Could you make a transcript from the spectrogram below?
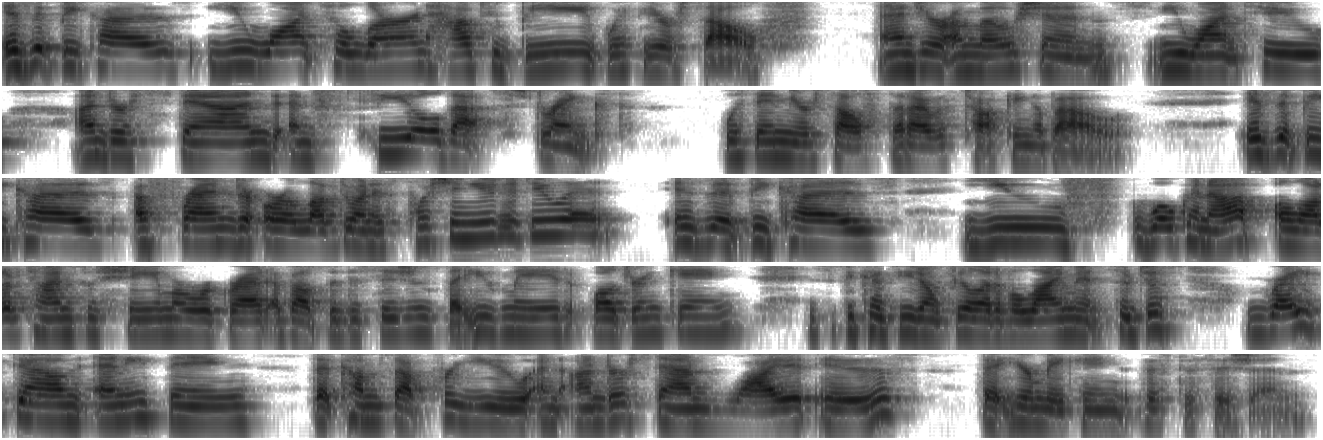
Is it because you want to learn how to be with yourself and your emotions? You want to understand and feel that strength within yourself that I was talking about? Is it because a friend or a loved one is pushing you to do it? Is it because you've woken up a lot of times with shame or regret about the decisions that you've made while drinking? Is it because you don't feel out of alignment? So just write down anything that comes up for you and understand why it is that you're making this decision.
